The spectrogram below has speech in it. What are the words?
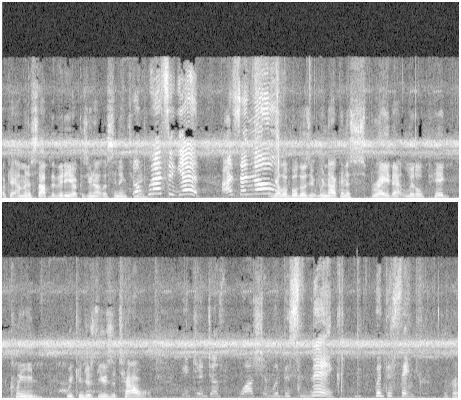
Okay, I'm gonna stop the video because you're not listening to me. Don't press it yet. I said no. Yellow bulldozer, we're not gonna spray that little pig clean. We can just use a towel. We can just wash him with the snake, with the sink. Okay.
